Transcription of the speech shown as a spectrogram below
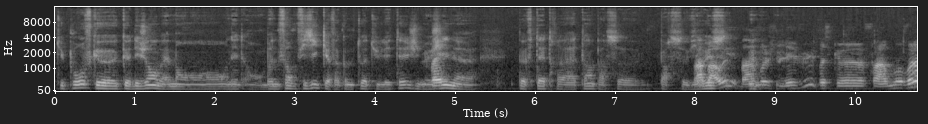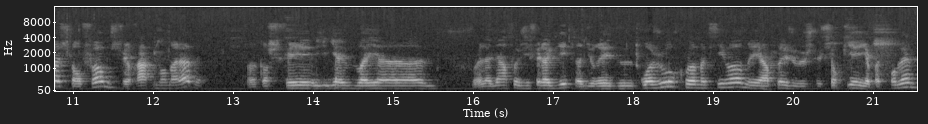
tu, prouves que, que, des gens, même en, en, en, bonne forme physique, enfin comme toi tu l'étais, j'imagine, peuvent être atteints par ce, par ce virus. Ah bah oui, bah moi je l'ai vu parce que, enfin moi voilà, je suis en forme, je suis rarement malade. Quand je fais, il y a, bah, la dernière fois que j'ai fait la grippe, ça a duré 2-3 jours quoi maximum, et après je, je suis sur pied, il n'y a pas de problème.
